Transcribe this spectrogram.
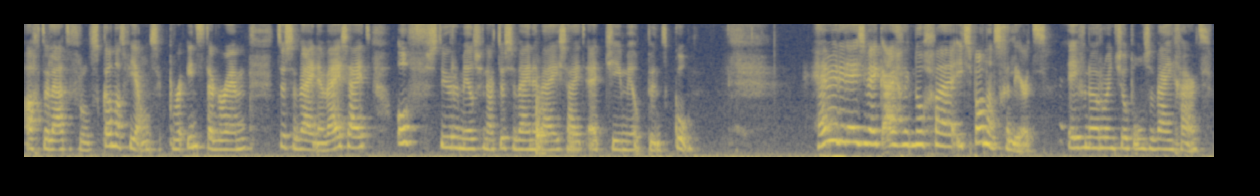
achterlaten voor ons, kan dat via onze Instagram tussen wijn en wijsheid. Of stuur een mailtje naar tussenwijnenwijsheid.gmail.com. Hebben jullie deze week eigenlijk nog iets spannends geleerd? Even een rondje op onze wijngaard.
